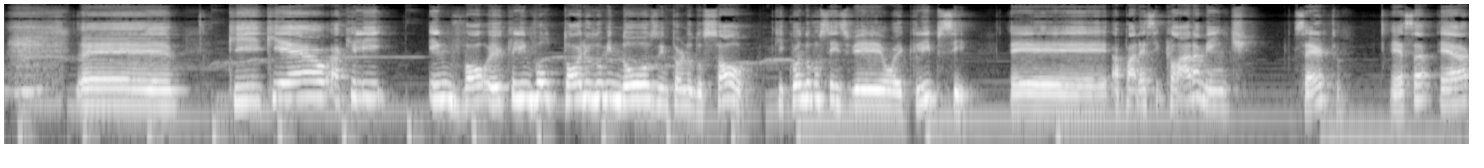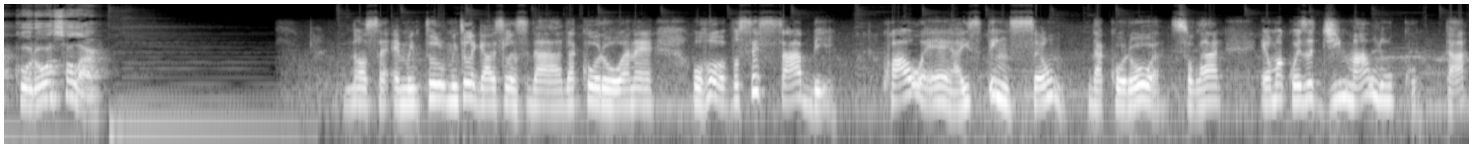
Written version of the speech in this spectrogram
é, que, que é aquele, envol, aquele envoltório luminoso em torno do Sol que quando vocês veem o eclipse é, aparece claramente, certo? Essa é a coroa solar. Nossa, é muito, muito legal esse lance da, da coroa, né? Ô, você sabe qual é a extensão da coroa solar? É uma coisa de maluco, tá?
